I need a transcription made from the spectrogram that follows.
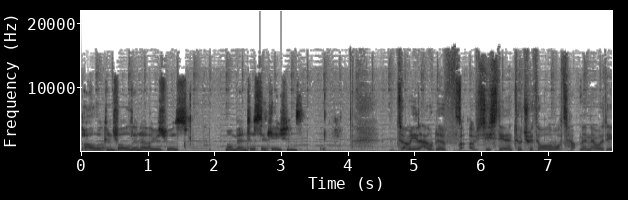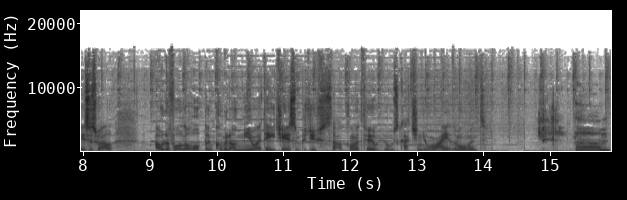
Paul Oakenfold and others was momentous occasions. So, I mean, out of obviously staying in touch with all what's happening nowadays as well, out of all the up and coming on newer DJs and producers that are coming through, who's catching your eye at the moment? Um,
